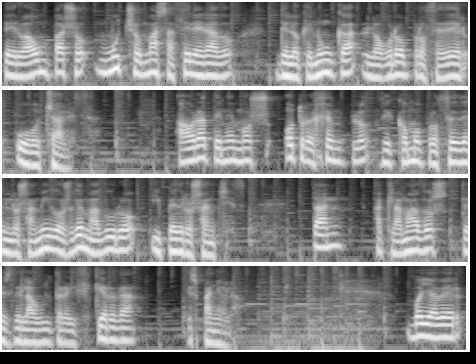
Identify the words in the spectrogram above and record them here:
pero a un paso mucho más acelerado de lo que nunca logró proceder Hugo Chávez ahora tenemos otro ejemplo de cómo proceden los amigos de Maduro y Pedro Sánchez, tan aclamados desde la ultraizquierda española. Voy a ver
